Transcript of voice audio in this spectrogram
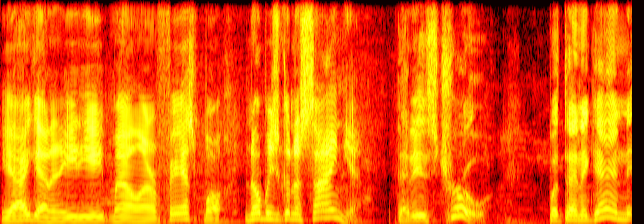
"Yeah, I got an 88 mile an hour fastball," nobody's going to sign you. That is true. But then again,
